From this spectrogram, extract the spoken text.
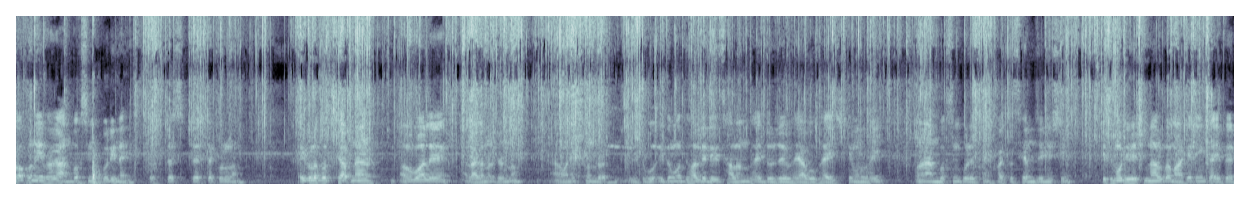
কখনো এইভাবে আনবক্সিং করি নাই, তো চেষ্টা করলাম। এগুলো হচ্ছে আপনার ওয়ালে লাগানোর জন্য। অনেক সুন্দর। ইতিমধ্যে অলরেডি সালন ভাই, দুর্জয় ভাই, আবু ভাই, শিমুল ভাই, ওনারা আনবক্সিং করেছেন, হয়তো সেম জিনিসই। কিছু মোটিভেশনাল বা মার্কেটিং টাইপের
